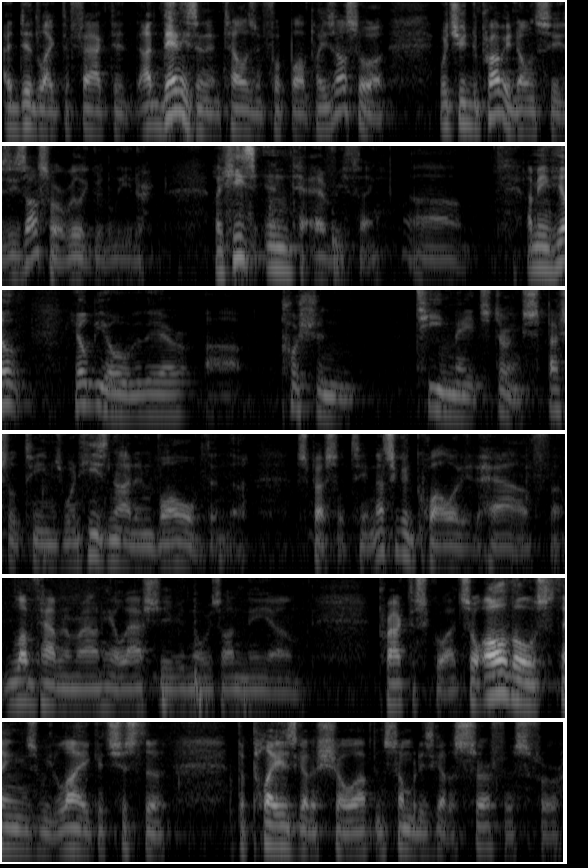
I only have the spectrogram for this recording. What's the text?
I did like the fact that uh, Danny's an intelligent football player. He's also a, what you probably don't see is he's also a really good leader. Like he's into everything. Uh, I mean, he'll he'll be over there uh, pushing teammates during special teams when he's not involved in the special team. That's a good quality to have. Loved having him around here last year, even though he's on the um, practice squad. So all those things we like. It's just the the play's got to show up and somebody's got to surface for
